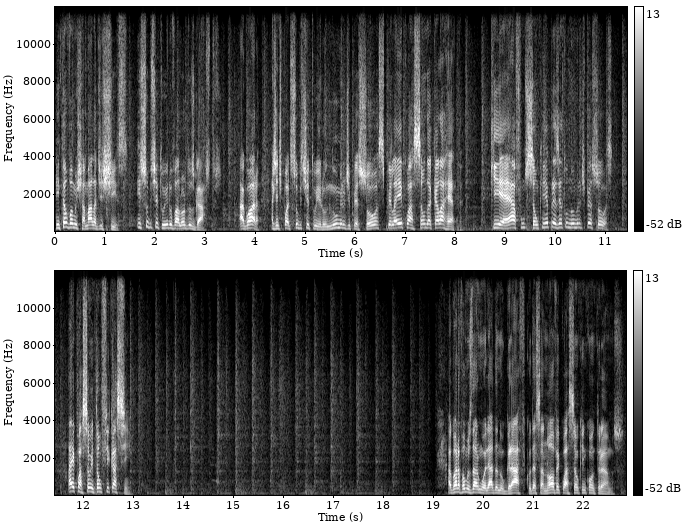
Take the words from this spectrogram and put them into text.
Então vamos chamá-la de X e substituir o valor dos gastos. Agora, a gente pode substituir o número de pessoas pela equação daquela reta, que é a função que representa o número de pessoas. A equação então fica assim. Agora vamos dar uma olhada no gráfico dessa nova equação que encontramos.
